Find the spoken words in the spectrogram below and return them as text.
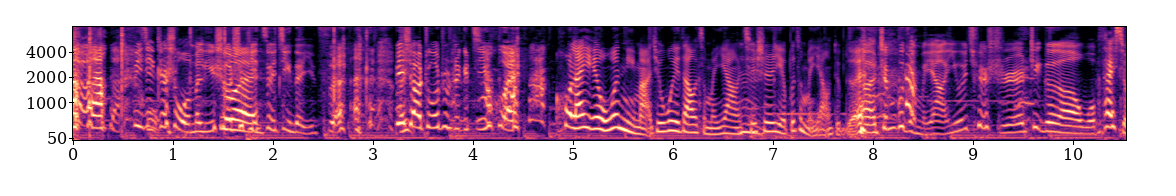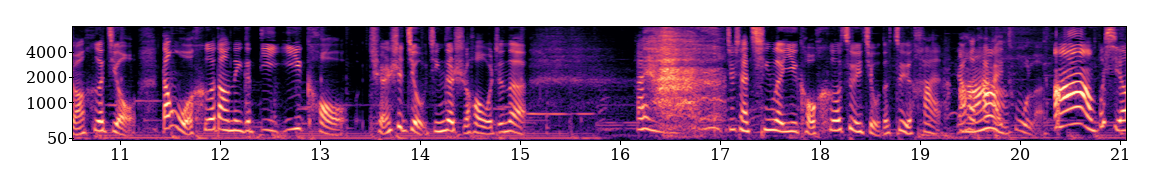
毕竟这是我们离奢侈品最近的一次，必须要捉住这个机会。后来也有问你嘛，就味道怎么样？其实也不怎么样，对不对？呃，真不怎么样，因为确实这个我不太喜欢喝酒。当我喝到那个第一口全是酒精的时候，我真的，哎呀，就像亲了一口喝醉酒的醉汉。然后他还吐了啊！不行，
